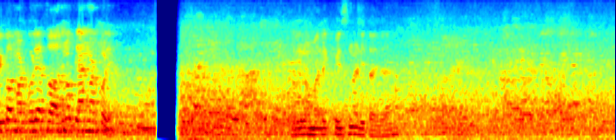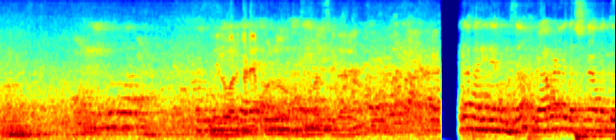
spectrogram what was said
ರಿಕಾಲ್ ಮಾಡ್ಕೊಳ್ಳಿ ಅಥವಾ ಅದನ್ನು ಪ್ಲ್ಯಾನ್ ಮಾಡ್ಕೊಳ್ಳಿ ಈ ರೂಮಲ್ಲಿ ಕ್ವಿಸ್ ನಡೀತಾ ಇದೆ ಇಲ್ಲಿ ಹೊರಗಡೆ ಫುಲ್ಲು ಮೆಂಬರ್ಸ್ ಇದ್ದಾರೆ ಹರಿದೆ ಹಂಸ ರಾವಣನ ದರ್ಶನ ಮತ್ತು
